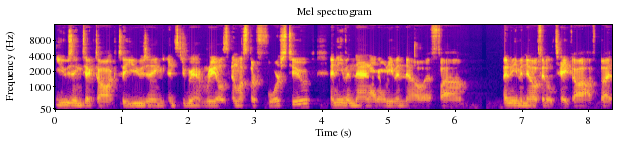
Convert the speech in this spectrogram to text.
using TikTok to using Instagram Reels unless they're forced to. And even then, I don't even know if um, I don't even know if it'll take off. But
